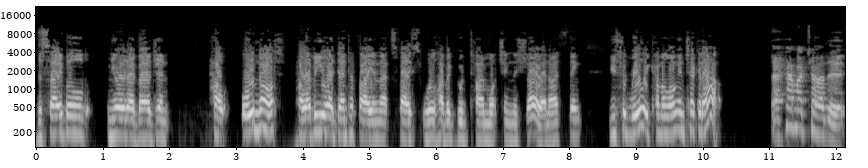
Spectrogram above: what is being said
disabled, neurodivergent, how, or not, however you identify in that space, will have a good time watching the show. And I think you should really come along and check it out. Now, how much are the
